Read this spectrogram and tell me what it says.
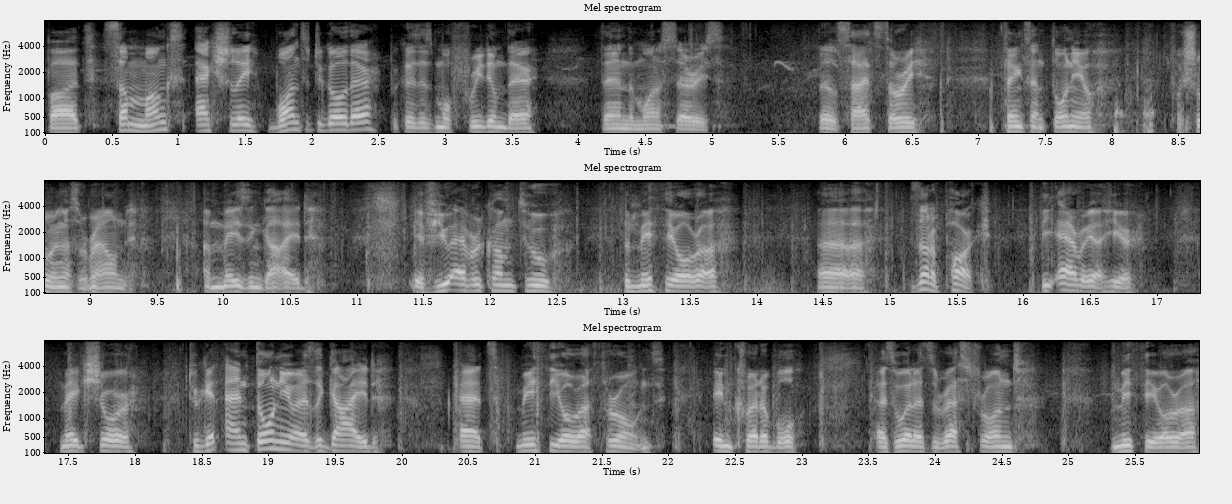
But some monks actually wanted to go there because there's more freedom there than in the monasteries. Little side story. Thanks Antonio for showing us around. Amazing guide. If you ever come to the Meteora, uh, it's not a park, the area here, make sure to get Antonio as a guide at Meteora Thrones. Incredible. as well as the restaurant Meteora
